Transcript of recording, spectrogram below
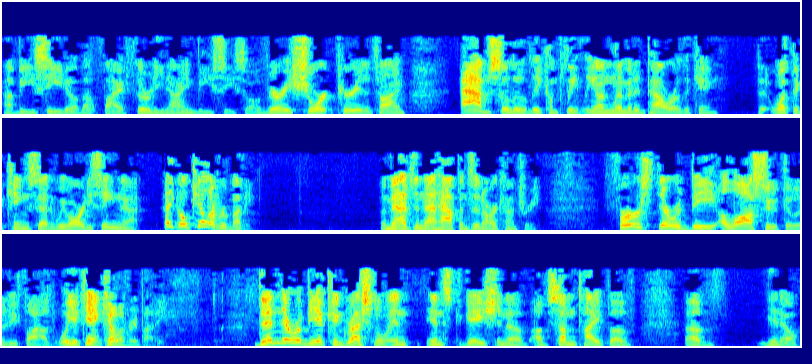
uh, BC to about 539 BC. So a very short period of time. Absolutely, completely unlimited power of the king what the king said, we've already seen that. Hey, go kill everybody. Imagine that happens in our country. First, there would be a lawsuit that would be filed. Well, you can't kill everybody. Then there would be a congressional in, instigation of, of some type of, of, you know,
